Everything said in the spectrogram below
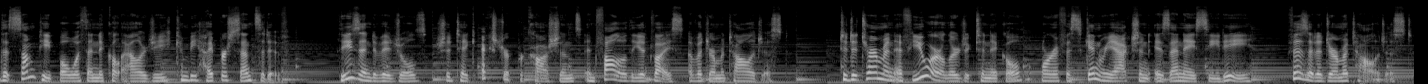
that some people with a nickel allergy can be hypersensitive. These individuals should take extra precautions and follow the advice of a dermatologist. To determine if you are allergic to nickel or if a skin reaction is NACD, visit a dermatologist.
